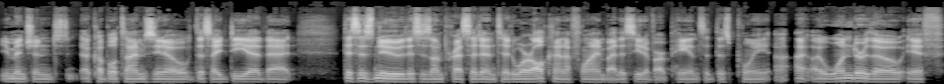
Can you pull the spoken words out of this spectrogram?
You mentioned a couple of times, you know, this idea that this is new, this is unprecedented. We're all kind of flying by the seat of our pants at this point. I, I wonder though if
